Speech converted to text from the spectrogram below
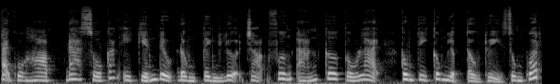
Tại cuộc họp, đa số các ý kiến đều đồng tình lựa chọn phương án cơ cấu lại công ty công nghiệp tàu thủy Dung Quất.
